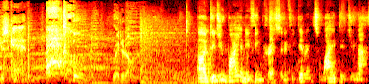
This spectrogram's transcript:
you're scared. Rated R. Uh, did you buy anything, Chris? And if you didn't, why did you not?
